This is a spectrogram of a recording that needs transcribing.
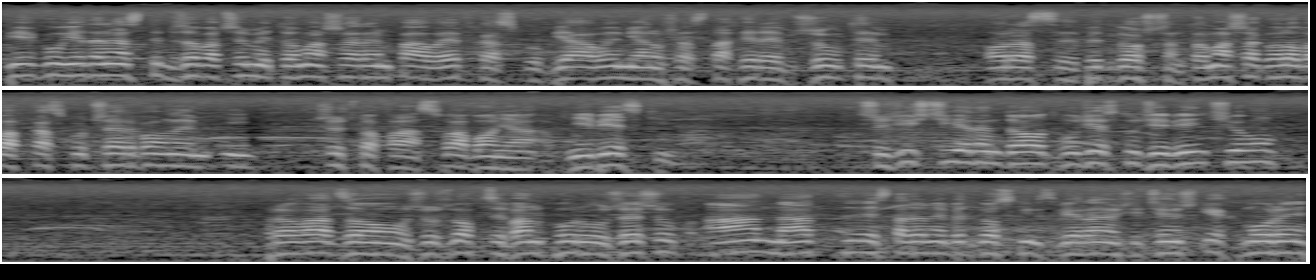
W biegu 11 zobaczymy Tomasza Rempałę w kasku białym, Janusza Stachyrę w żółtym oraz Bydgoszczan. Tomasza Goloba w kasku czerwonym i Krzysztofa Słabonia w niebieskim. 31 do 29 prowadzą żużlowcy Vanpuru Rzeszów, a nad stadionem bydgoskim zbierają się ciężkie chmury.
